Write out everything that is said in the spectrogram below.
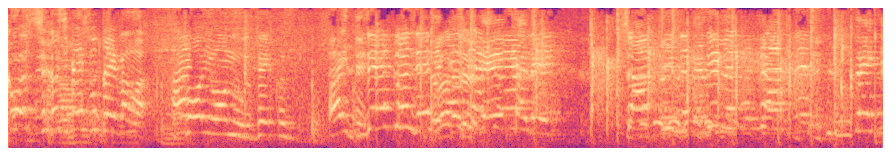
Ko si, ko si pesmu pevala? Tvoju onu, Zeko. Ajde. Zeko, Zeko, Brate. Zekane, šapite si mekane. Zeko, Zeko,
